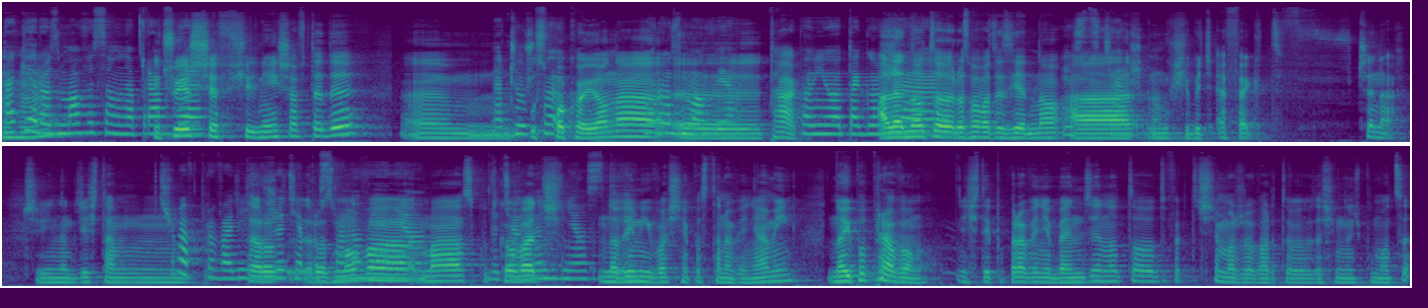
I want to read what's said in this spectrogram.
takie Mhm. rozmowy są I naprawdę... czujesz się silniejsza wtedy? em, Znaczy już po- uspokojona. po rozmowie. e, tak. Pomimo tego, Ale że no to rozmowa to jest jedno, jest a ciężko. musi być efekt w czynach. Czyli no gdzieś tam trzeba wprowadzić ta w ro- życie rozmowa ma skutkować nowymi właśnie postanowieniami. No i poprawą. Jeśli tej poprawy nie będzie, no to, to faktycznie może warto zasięgnąć pomocy.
